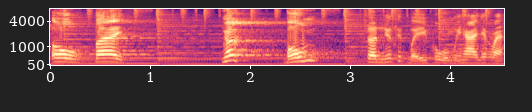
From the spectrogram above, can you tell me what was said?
OT ngực, bụng trên những thiết bị của quận 12 nha các bạn.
